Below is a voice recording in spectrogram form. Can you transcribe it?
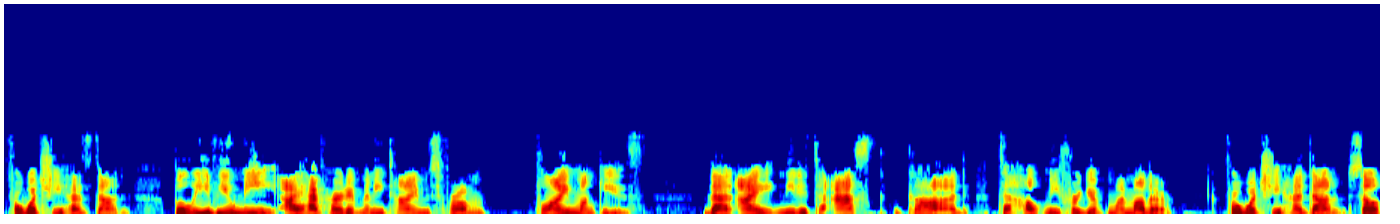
for what she has done. Believe you me, I have heard it many times from flying monkeys that I needed to ask God to help me forgive my mother for what she had done. So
